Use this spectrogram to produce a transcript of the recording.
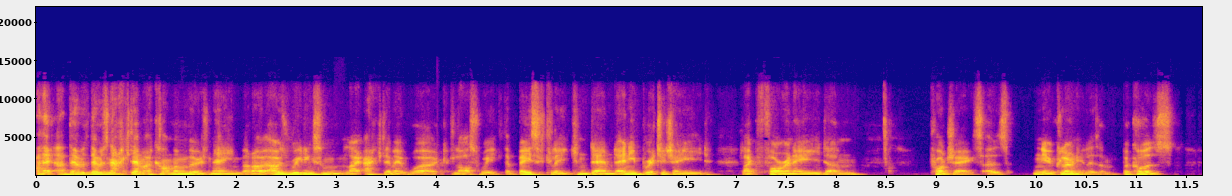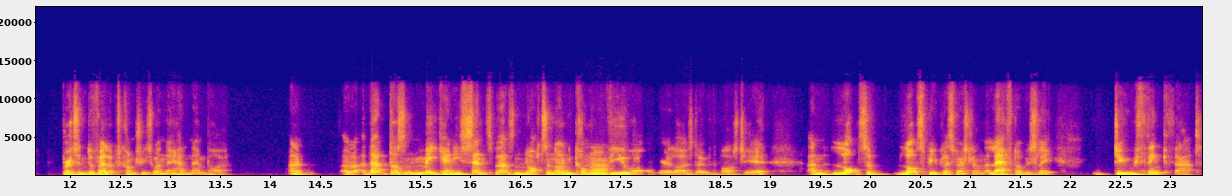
I think there, there was an academic I can't remember his name but I, I was reading some like academic work last week that basically condemned any British aid like foreign aid um projects as neocolonialism because Britain developed countries when they had an empire. And uh, that doesn't make any sense but that's not an uncommon view I've realized over the past year. And lots of lots of people, especially on the left, obviously, do think that,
